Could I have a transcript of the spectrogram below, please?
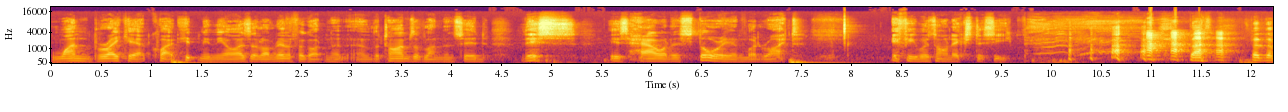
one breakout quote hit me in the eyes that I've never forgotten. And the Times of London said, "This is how an historian would write if he was on ecstasy." but but the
